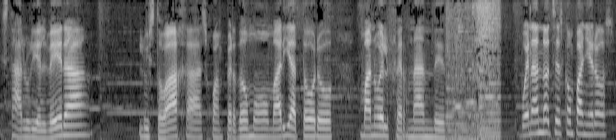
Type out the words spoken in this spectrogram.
está Luriel Vera, Luis Tobajas, Juan Perdomo, María Toro, Manuel Fernández. Buenas noches, compañeros.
